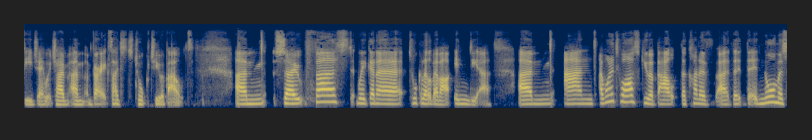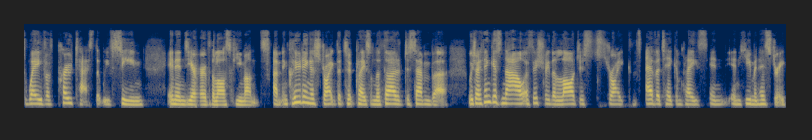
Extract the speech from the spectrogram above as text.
Vijay, which I'm, I'm, I'm very excited to talk to you about. Um, so first, we're going to talk a little bit about India, um, and I wanted to ask you about the kind of uh, the, the, enormous wave of protest that we've seen in India over the last few months, um, including a strike that took place on the third of December, which I think is now officially the largest strike that's ever taken place in, in human history.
